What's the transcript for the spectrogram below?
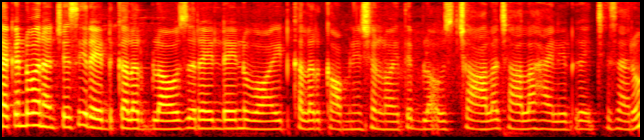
సెకండ్ వన్ వచ్చేసి red colour blouse. Red and white colour కాంబినేషన్లో అయితే బ్లౌజ్ చాలా చాలా హైలైట్గా ఇచ్చేసారు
